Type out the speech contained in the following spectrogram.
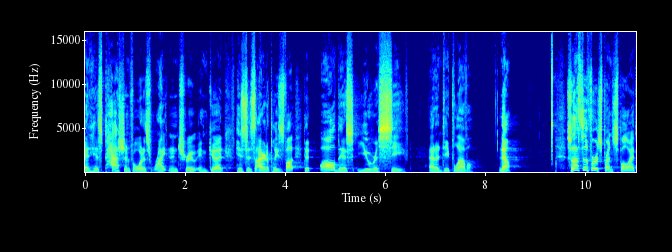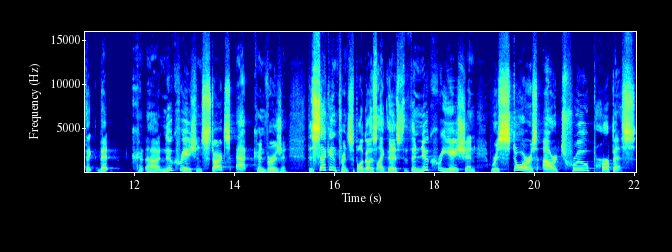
and his passion for what is right and true and good, his desire to please his Father, that all this you received at a deep level. Now, so that's the first principle, right? That, that uh, new creation starts at conversion. The second principle goes like this that the new creation restores our true purpose.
